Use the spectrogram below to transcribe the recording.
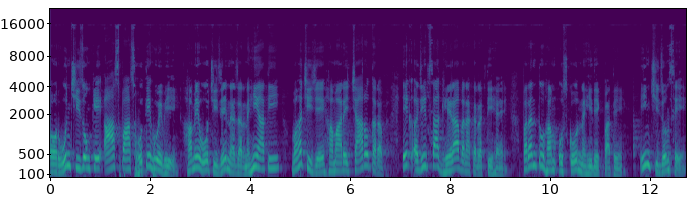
और उन चीज़ों के आसपास होते हुए भी हमें वो चीज़ें नज़र नहीं आती। वह चीज़ें हमारे चारों तरफ़ एक अजीब सा घेरा बनाकर रखती है, परंतु हम उसको नहीं देख पाते। इन चीज़ों से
